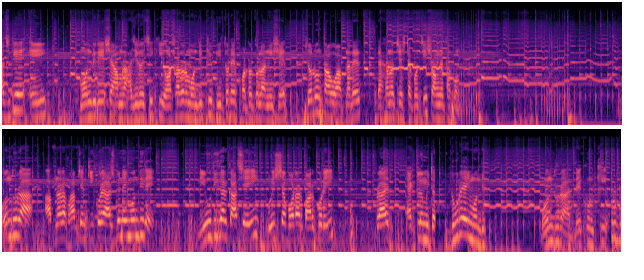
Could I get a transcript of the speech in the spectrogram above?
আজকে এই মন্দিরে এসে আমরা হাজির হয়েছি। কি অসাধারণ মন্দিরটি, ভিতরে ফটো তোলা নিষেধ। চলুন তাও আপনাদের দেখানোর চেষ্টা করছি, সঙ্গে থাকুন। বন্ধুরা, আপনারা ভাবছেন কি করে আসবেন এই মন্দিরে? নিউ দীঘার কাছেই, উড়িষ্যা বর্ডার পার করেই প্রায় এক কিলোমিটার দূরে এই মন্দির। বন্ধুরা, দেখুন কি পূর্ব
